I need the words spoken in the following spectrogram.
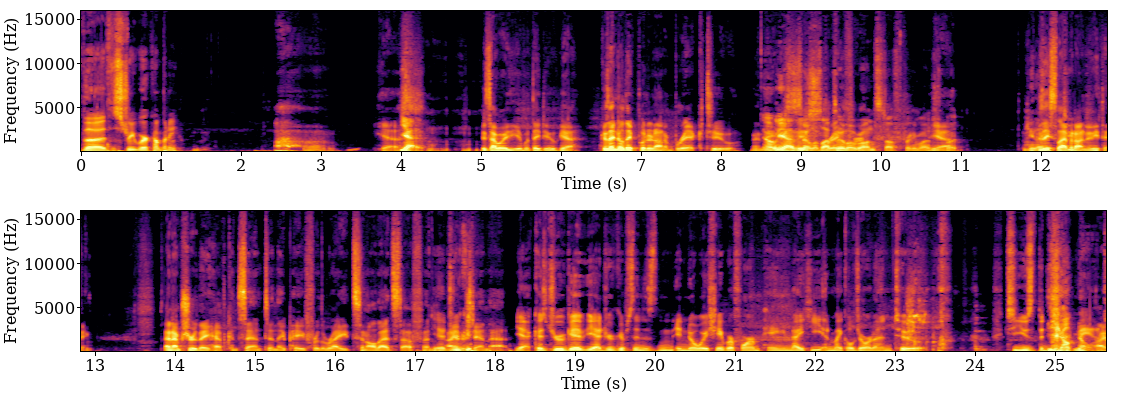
The the streetwear company. Uh, yes. Yeah, Is that what, what they do? Yeah. Because I know they put it on a brick too. And Oh, yeah, they sell just a slap brick their for logo it. on stuff pretty much. Yeah. but, I mean, They slap dude, it on anything. And I'm sure they have consent and they pay for the rights and all that stuff. And Yeah, I understand that. Yeah, because Drew Gib, yeah, Drew Gibson is in no way, shape, or form paying Nike and Michael Jordan to to use the Yeah, Jumpman. no, I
